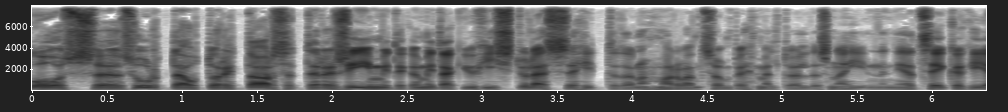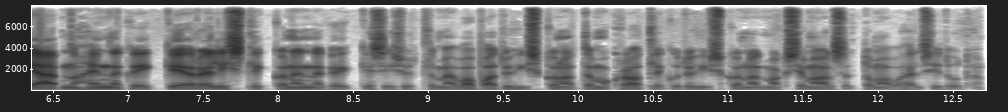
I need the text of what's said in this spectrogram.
koos äh, suurte autoritaarsete režiimidega midagi ühist üles ehitada, noh, ma arvan, et see on pehmelt öeldes naiivne, nii et see ikkagi jääb noh, ennekõike ja realistlik on ennekõike siis ütleme, vabad ühiskonnad, demokraatlikud ühiskonnad maksimaalselt omavahel siduda.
